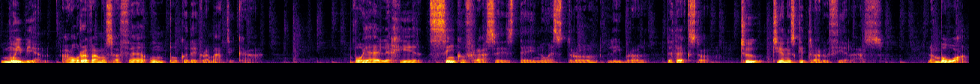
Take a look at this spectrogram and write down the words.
Muy bien, ahora vamos a hacer un poco de gramática. Voy a elegir cinco frases de nuestro libro de texto. Tú tienes que traducirlas. Number one.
